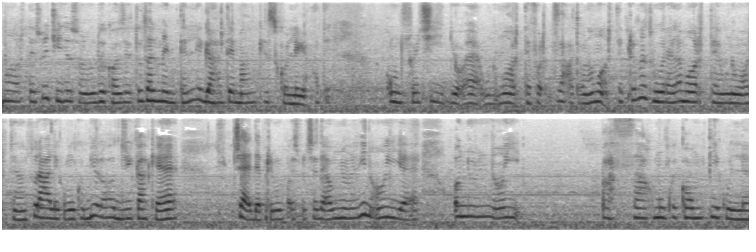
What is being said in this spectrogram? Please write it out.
morte e suicidio sono due cose totalmente legate ma anche scollegate. Un suicidio è una morte forzata, una morte prematura, e la morte è una morte naturale, comunque biologica, che succede, prima o poi succede a ognuno di noi e ognuno di noi passa, comunque compie quel,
